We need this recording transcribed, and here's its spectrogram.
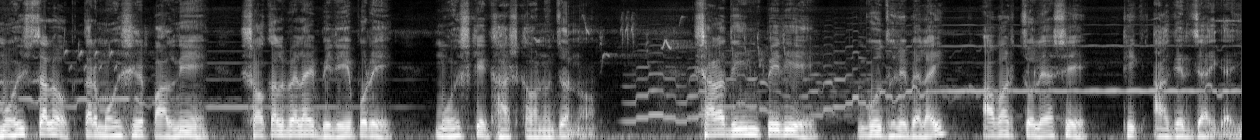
মহিষ চালক তার মহিষের পাল নিয়ে সকালবেলায় বেরিয়ে পড়ে মহিষকে ঘাস খাওয়ানোর জন্য। সারাদিন পেরিয়ে গোধূলি বেলায় আবার চলে আসে ঠিক আগের জায়গায়।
